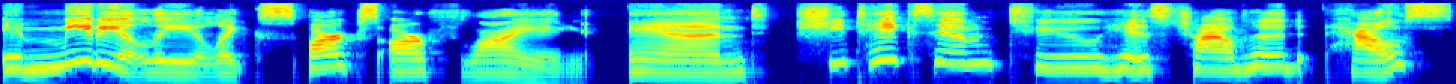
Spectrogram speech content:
immediately like sparks are flying. And she takes him to his childhood house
